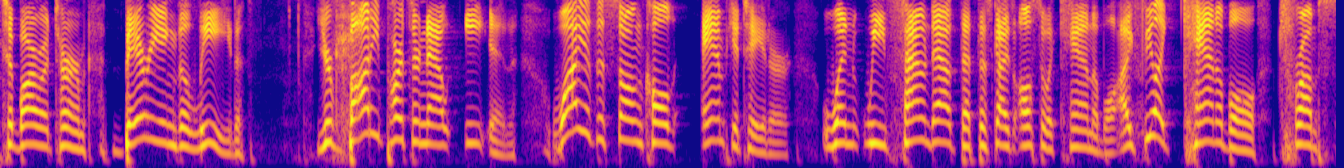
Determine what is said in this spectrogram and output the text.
to borrow a term, burying the lead. Your body parts are now eaten. Why is this song called Amputator when we found out that this guy's also a cannibal? I feel like cannibal trumps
